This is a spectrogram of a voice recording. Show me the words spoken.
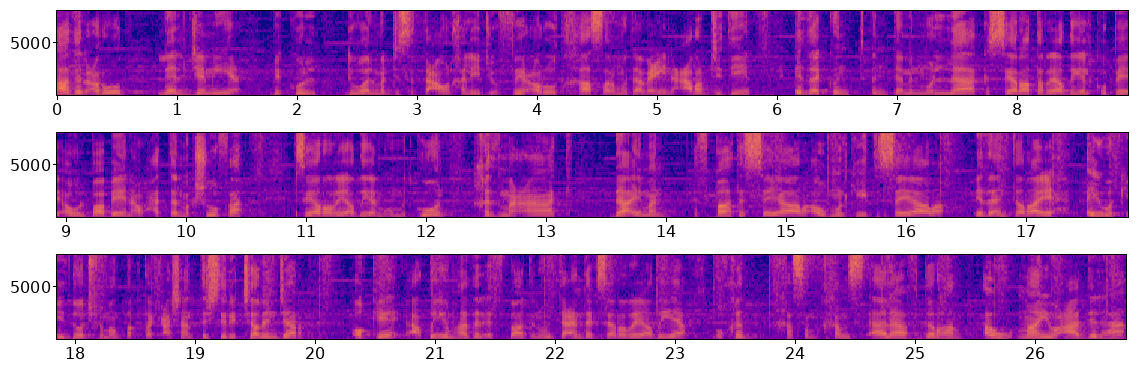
هذه العروض للجميع بكل دول مجلس التعاون الخليجي. وفي عروض خاصة للمتابعين عرب جي تي إذا كنت أنت من ملاك السيارات الرياضية ال coupe أو البابين أو حتى المكشوفة سيارة رياضية المهم تكون خذ معاك دائما إثبات السيارة أو ملكية السيارة. إذا أنت رايح أي وكيل دوج في منطقتك عشان تشتري تشالنجر okay أعطيهم هذا الإثبات انه انت عندك سيارة رياضية وخذ خصم 5000 درهم أو ما يعادلها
